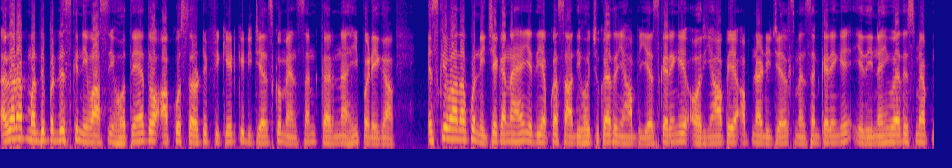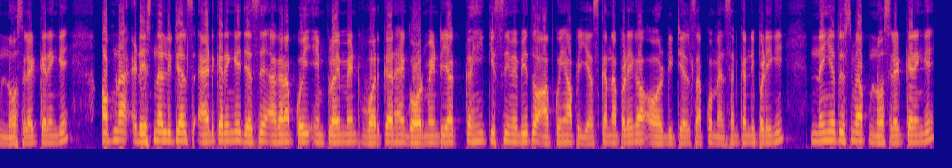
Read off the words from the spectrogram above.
अगर आप मध्य प्रदेश के निवासी होते हैं तो आपको सर्टिफिकेट की डिटेल्स को मैंसन करना ही पड़ेगा। इसके बाद आपको नीचे करना है। यदि आपका शादी हो चुका है तो यहाँ पे यस करेंगे और यहाँ पे अपना डिटेल्स मेंशन करेंगे। यदि नहीं हुआ है तो इसमें आप नो सेलेक्ट करेंगे। अपना एडिशनल डिटेल्स ऐड करेंगे। जैसे अगर आप कोई एम्प्लॉयमेंट वर्कर है गवर्नमेंट या कहीं किसी में भी तो आपको यहाँ पे यस करना पड़ेगा और डिटेल्स आपको मैंशन करनी पड़ेगी। नहीं है तो इसमें आप नो सेलेक्ट करेंगे।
